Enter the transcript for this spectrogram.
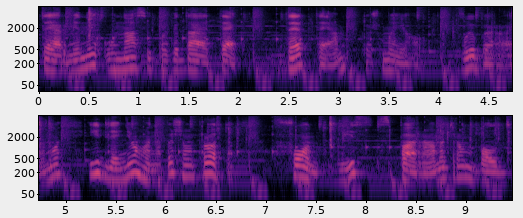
терміни у нас відповідає тег DT, тож ми його вибираємо. І для нього напишемо просто font with з параметром bold.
